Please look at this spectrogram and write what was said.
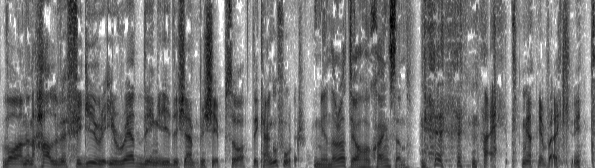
var han en halvfigur i Reading i The Championship, så det kan gå fort. Menar du att jag har chansen? Nej, det menar jag verkligen inte.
